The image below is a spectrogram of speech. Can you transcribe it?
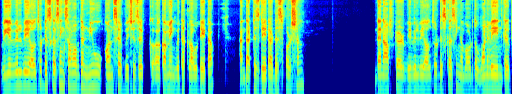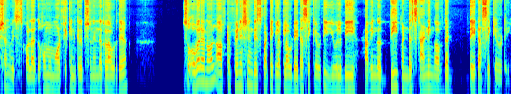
we will be also discussing some of the new concept which is uh, coming with the cloud data and that is data dispersion. Then after we will be also discussing about the one-way encryption which is called as the homomorphic encryption in the cloud there. So over and all after finishing this particular cloud data security you will be having a deep understanding of the data security.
